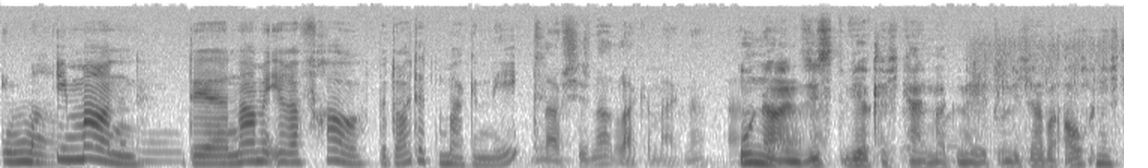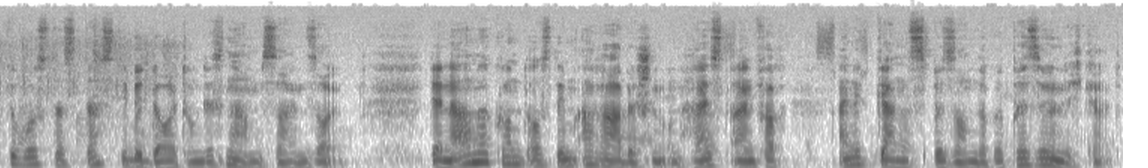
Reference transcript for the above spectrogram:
Iman, der Name Ihrer Frau, bedeutet Magnet? Oh nein, sie ist wirklich kein Magnet. Und ich habe auch nicht gewusst, dass das die Bedeutung des Namens sein soll. Der Name kommt aus dem Arabischen und heißt einfach eine ganz besondere Persönlichkeit.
